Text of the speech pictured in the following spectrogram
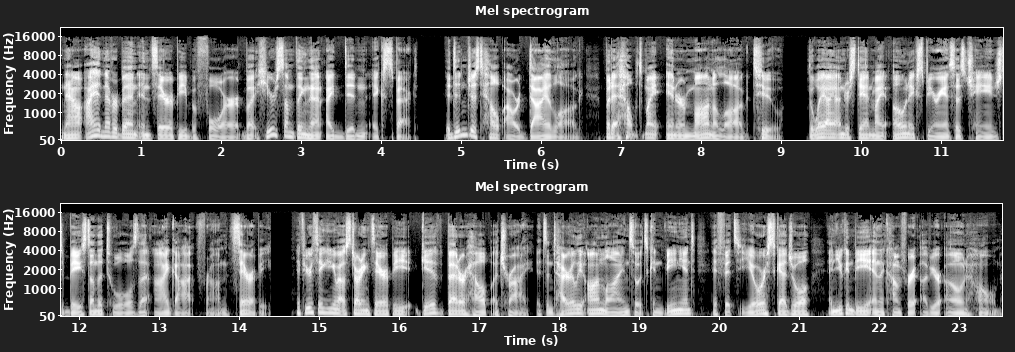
Now, I had never been in therapy before, but here's something that I didn't expect. It didn't just help our dialogue, but it helped my inner monologue too. The way I understand my own experience has changed based on the tools that I got from therapy. If you're thinking about starting therapy, give BetterHelp a try. It's entirely online, so it's convenient, it fits your schedule, and you can be in the comfort of your own home.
